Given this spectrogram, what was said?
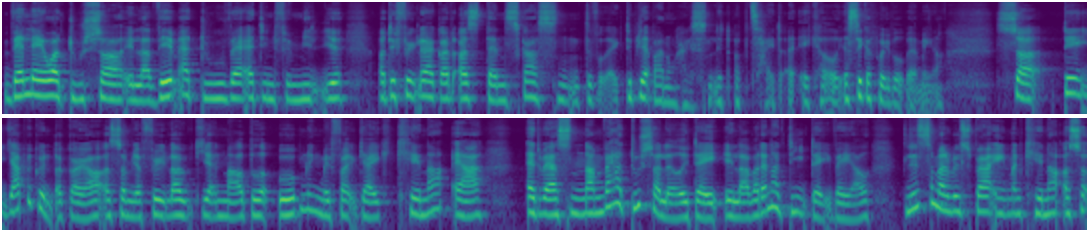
hvad laver du så, eller hvem er du, hvad er din familie, og det føler jeg godt også danskere, sådan, det ved jeg ikke, det bliver bare nogle gange sådan lidt uptight og akavet, jeg er sikker på, at I ved, hvad jeg mener. Så det jeg begyndte at gøre, og som jeg føler giver en meget bedre åbning med folk, jeg ikke kender, er at være sådan, Nå, hvad har du så lavet i dag, eller hvordan har din dag været? Lidt som man vil spørge en, man kender, og så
